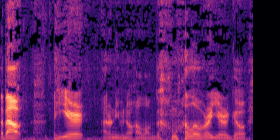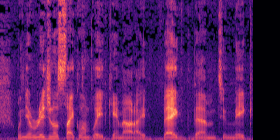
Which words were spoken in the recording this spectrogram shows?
About a year, I don't even know how long ago, well over a year ago, when the original Cyclone blade came out, I begged them to make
